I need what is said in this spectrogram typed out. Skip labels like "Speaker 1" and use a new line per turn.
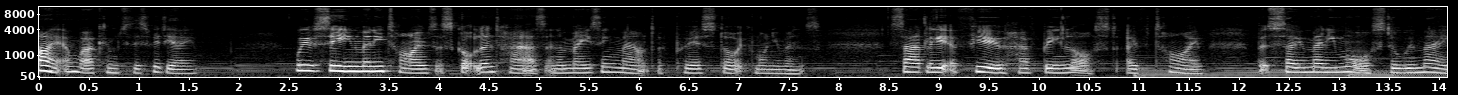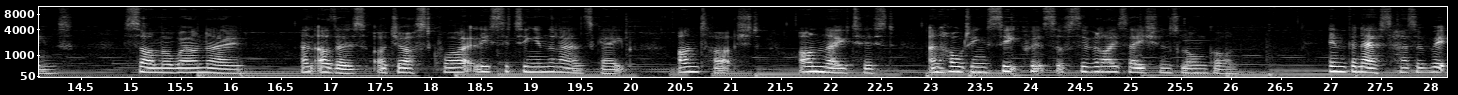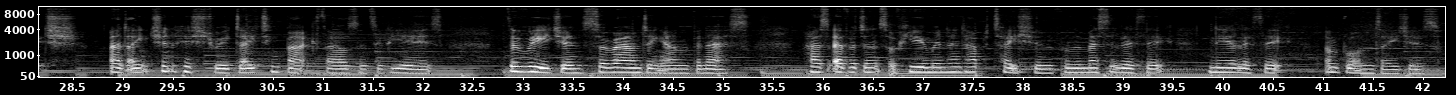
Hi and welcome to this video. We've seen many times that Scotland has an amazing amount of prehistoric monuments. Sadly a few have been lost over time but so many more still remains. Some are well known and others are just quietly sitting in the landscape untouched, unnoticed and holding secrets of civilizations long gone. Inverness has a rich and ancient history dating back thousands of years. The region surrounding Inverness has evidence of human habitation from the Mesolithic, Neolithic and Bronze Ages.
